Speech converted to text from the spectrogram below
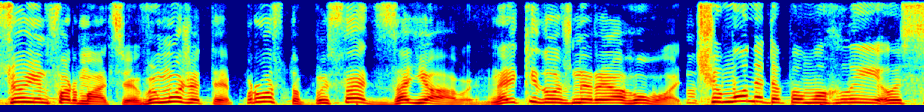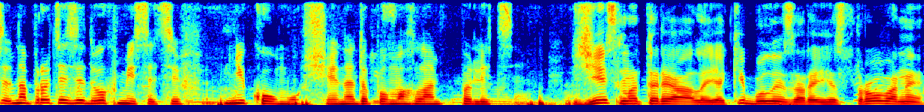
цією інформацією ви можете просто писати заяви, на які повинні реагувати. Чому не допомогли ось на протязі двох місяців? Нікому ще не допомогла поліція. Є матеріали, які були зареєстровані.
